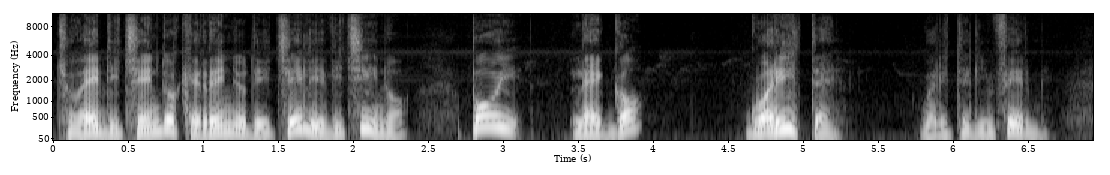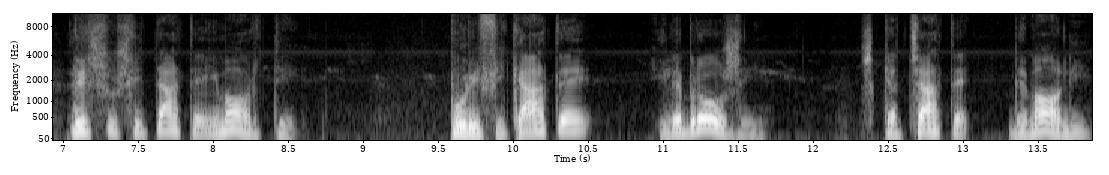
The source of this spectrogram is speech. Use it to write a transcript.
cioè dicendo che il regno dei cieli è vicino. Poi leggo, guarite, guarite gli infermi, risuscitate i morti, purificate i lebrosi, scacciate demoni.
